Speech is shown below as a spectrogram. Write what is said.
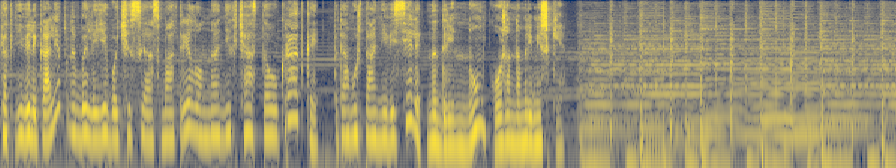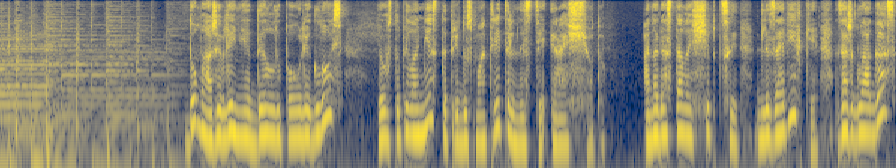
Как невеликолепны были его часы, осмотрел он на них часто украдкой, потому что они висели на дрянном кожаном ремешке. Дома оживление Деллы поулеглось и уступило место предусмотрительности и расчету. Она достала щипцы для завивки, зажгла газ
